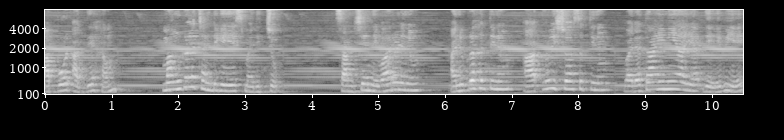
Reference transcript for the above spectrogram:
അപ്പോൾ അദ്ദേഹം മംഗളചണ്ഡികയെ സ്മരിച്ചു. സംശയ നിവാരണനും അനുഗ്രഹത്തിനും ആത്മവിശ്വാസത്തിനും വരദായിനിയായ ദേവിയെ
